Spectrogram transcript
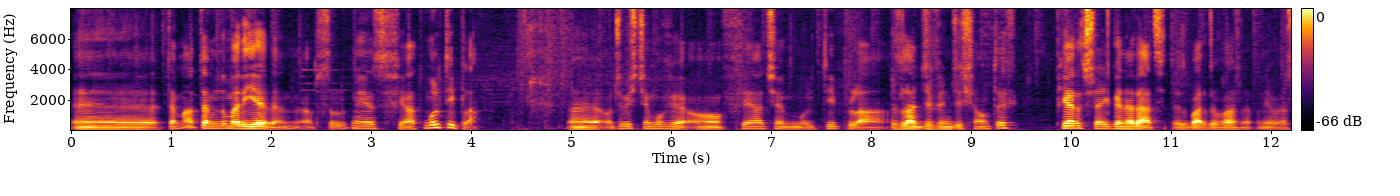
E, Tematem numer jeden absolutnie jest Fiat Multipla. E, Oczywiście mówię o Fiacie Multipla z lat 90. pierwszej generacji. To jest bardzo ważne, ponieważ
